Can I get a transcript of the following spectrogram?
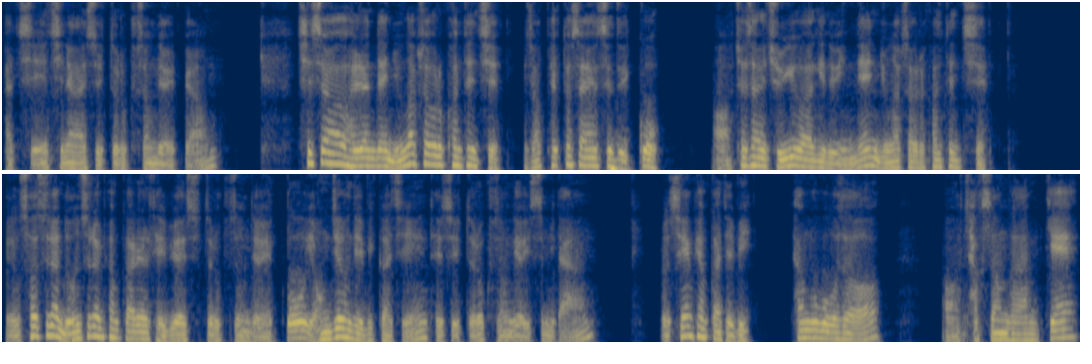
같이 진행할 수 있도록 구성되어 있고요. 실생활과 관련된 융합적으로 컨텐츠, 그죠? 팩토사이언스도 있고, 어, 최상의 줄기과학에도 있는 융합적으로 컨텐츠, 그리고 서술형 논술형 평가를 대비할 수 있도록 구성되어 있고, 영재원 대비까지 될 수 있도록 구성되어 있습니다. 수행평가 대비, 탐구보고서 어, 작성과 함께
